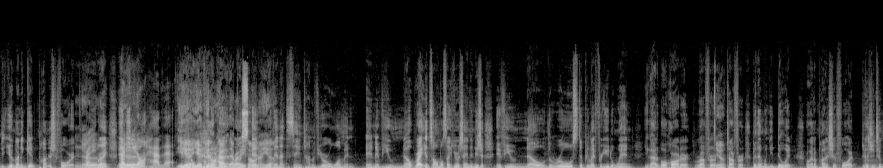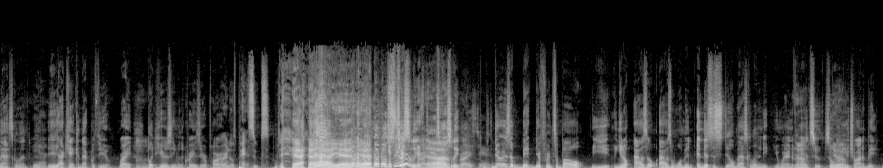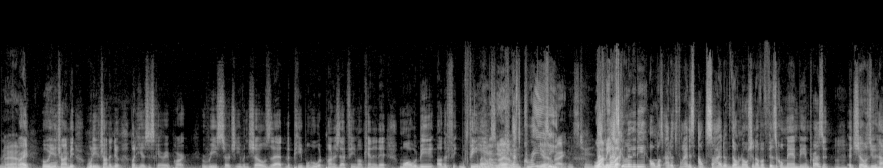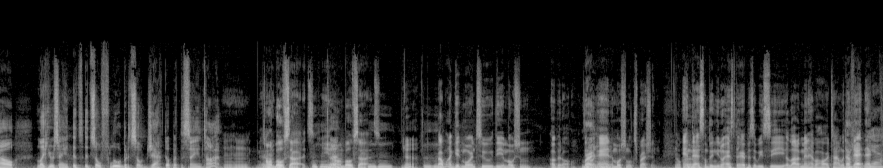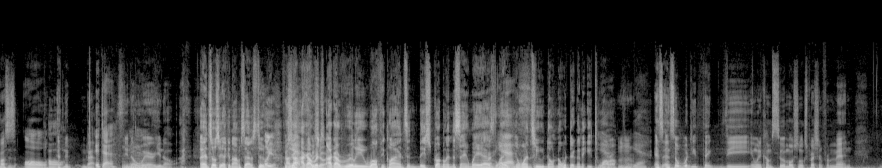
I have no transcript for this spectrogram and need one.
you're going to get punished for it. Right. Right. But And- you don't have that. if Yeah, yeah, if you don't have that right? persona, And- yeah. But then at the same time, if you're a woman and if you know, right, it's almost like you were saying, Anisha, if you know the rules stipulate for you to win, you got to go harder, rougher, Yeah. tougher. But then when you do it, we're going to punish you for it because you're too mm-hmm. masculine. Yeah. You- I can't connect with you, right? Mm-hmm. But here's even the crazier part. Wearing those pantsuits. yeah, yeah, no, no, yeah. no, no, no. It's true. seriously, It's true. seriously. Right. There is a big difference about you, you know, as a as a woman, and this is still masculinity. You're wearing a Yeah. pantsuit. So who are you trying to be? Yeah. Right? Who are you trying to be? What are you trying to do? But here's the scarier part. Research even shows that the people who would punish that female candidate more would be other fe- females. Yeah. Yeah. That's crazy. Right. It's true. Well, I That's mean, but masculinity almost at its finest outside of the notion of a physical man being present. Mm-hmm. It shows you how, like you were saying, it's it's so fluid, but it's so jacked up at the same time. Mm. on both sides, you Yeah. know, on both sides. Yeah. But I want to get more into the emotion of it all, you know, and emotional expression. Okay. And that's something you know, as therapists, that we see a lot of men have a hard time with. And that that Yeah. crosses all, All. ethnic bounds. It does. You know, does. where you know, And socioeconomic status too. Oh, yeah, for I sure, got I got for rich sure. I got really wealthy clients and they struggle in the same way as Right. like Yes. the ones who don't know what they're gonna eat tomorrow. Yeah. yeah. And so, and so, what do you think the and when it comes to emotional expression for men,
